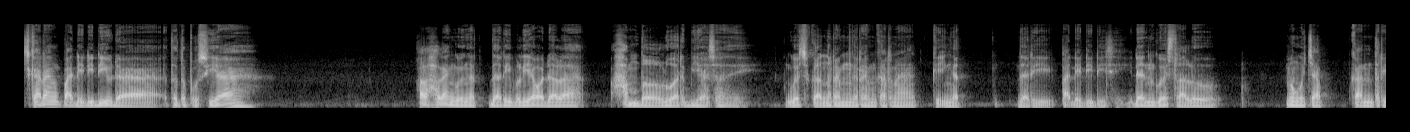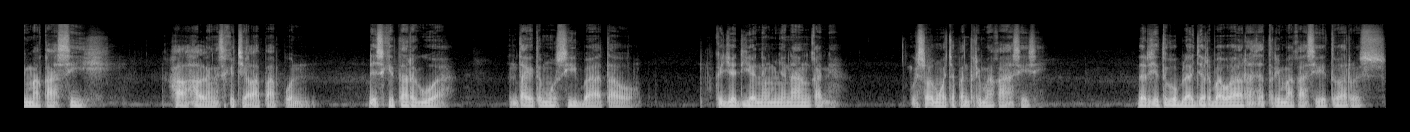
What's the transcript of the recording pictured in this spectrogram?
sekarang Pak Didi udah tutup usia. Hal-hal yang gue inget dari beliau adalah humble luar biasa sih gue suka ngerem-ngerem karena keinget dari Pak Deddy sih. Dan gue selalu mengucapkan terima kasih hal-hal yang sekecil apa pun di sekitar gue. Entah itu musibah atau kejadian yang menyenangkan ya. Gue selalu mengucapkan terima kasih sih. Dari situ gue belajar bahwa rasa terima kasih itu harus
